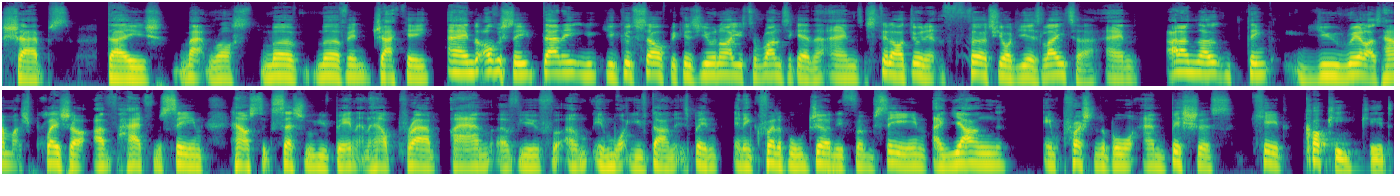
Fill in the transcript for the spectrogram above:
Shabs, Dage, Matt Ross, Merv, Mervyn, Jackie, and obviously Danny, you, your good self, because you and I used to run together and still are doing it 30 odd years later. And I don't know, think you realize how much pleasure I've had from seeing how successful you've been and how proud I am of you for um, in what you've done. It's been an incredible journey from seeing a young, impressionable, ambitious kid, cocky kid,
